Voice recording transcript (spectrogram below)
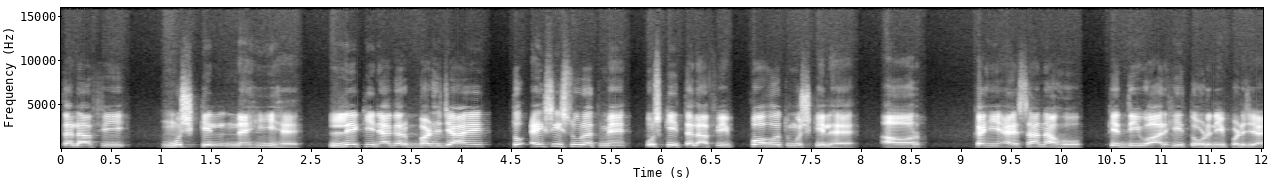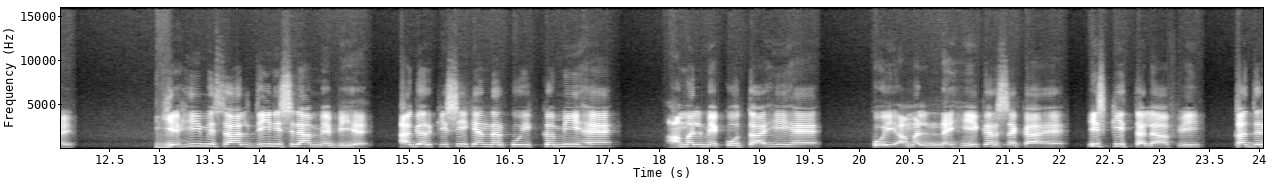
تلافی مشکل نہیں ہے۔ لیکن اگر بڑھ جائے تو ایسی صورت میں اس کی تلافی بہت مشکل ہے اور کہیں ایسا نہ ہو کہ دیوار ہی توڑنی پڑ جائے۔ یہی مثال دین اسلام میں بھی ہے۔ اگر کسی کے اندر کوئی کمی ہے عمل میں کوتاہی ہے، کوئی عمل نہیں کر سکا ہے۔ اس کی تلافی قدر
